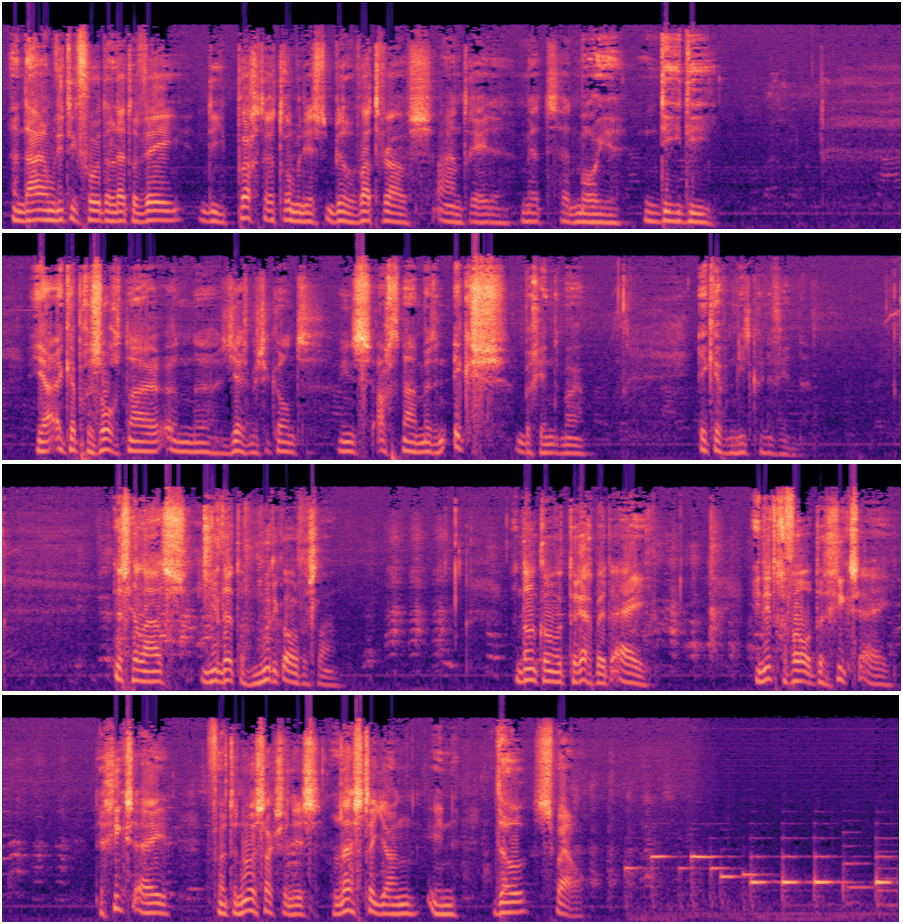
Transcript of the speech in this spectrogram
En daarom liet ik voor de letter W die prachtige trombonist Bill Watrous aantreden met het mooie DD. Ja, ik heb gezocht naar een uh, jazzmuzikant wiens achternaam met een X begint, maar ik heb hem niet kunnen vinden. Dus helaas, die letter moet ik overslaan. En dan komen we terecht bij het ei. In dit geval de Griekse ei. De Griekse ei van de tenorsaxonist Lester Young in Though Swell.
